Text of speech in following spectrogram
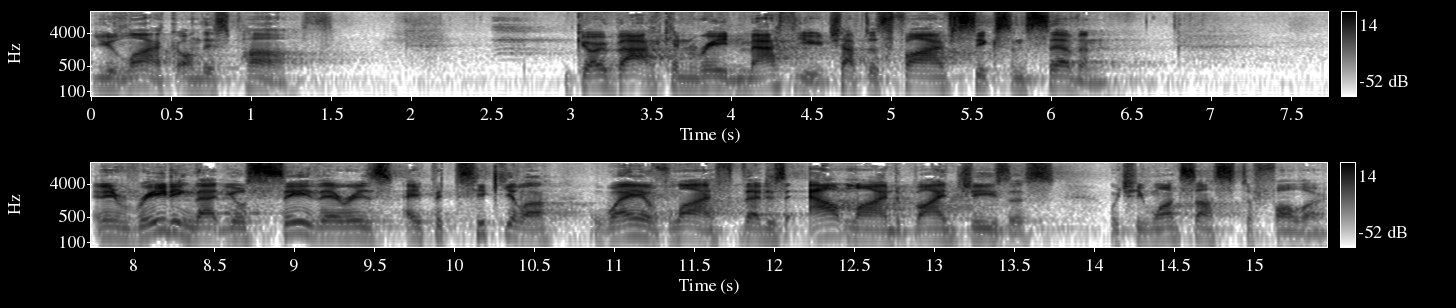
you like on this path go back and read Matthew chapters 5, 6, and 7. And in reading that, you'll see there is a particular way of life that is outlined by Jesus, which he wants us to follow.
